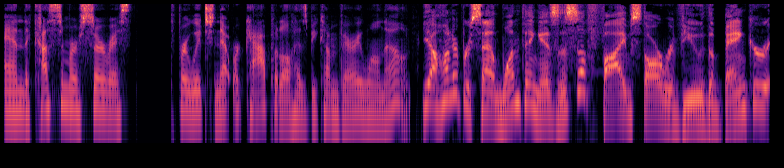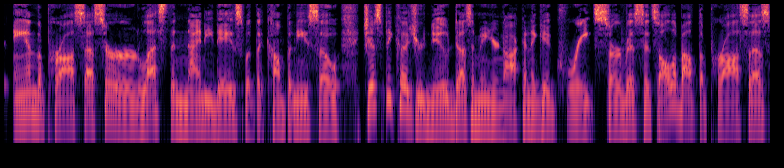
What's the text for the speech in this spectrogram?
and the customer service for which network capital has become very well known. Yeah, 100%. One thing is this is a five star review. The banker and the processor are less than 90 days with the company. So just because you're new doesn't mean you're not going to get great service. It's all about the process.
